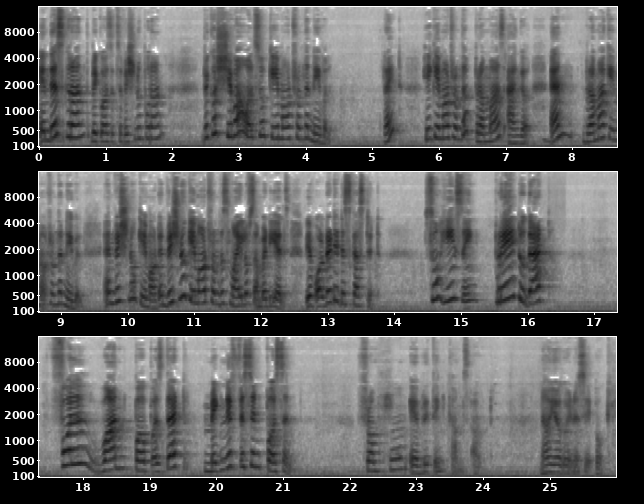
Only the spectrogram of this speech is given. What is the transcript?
in this granth because it's a vishnu puran because shiva also came out from the navel right he came out from the Brahma's anger, and Brahma came out from the navel, and Vishnu came out, and Vishnu came out from the smile of somebody else. We have already discussed it. So he's saying, pray to that full one purpose, that magnificent person from whom everything comes out. Now you're going to say, okay.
